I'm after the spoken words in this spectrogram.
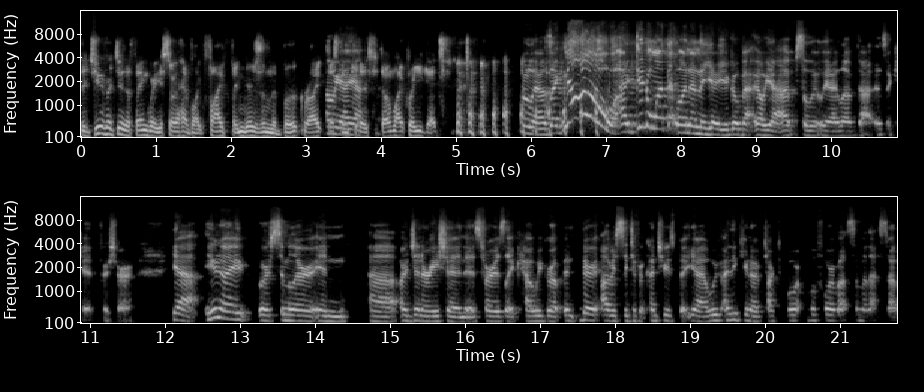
Did you ever do the thing where you sort of have like five fingers in the book, right? Oh, Just yeah, in yeah. case you don't like where you get. Totally. I was like, no, I didn't want that one. And then, yeah, you go back. Oh, yeah, absolutely. I loved that as a kid for sure. Yeah. You and I are similar in uh, our generation as far as like how we grew up in very obviously different countries. But yeah, we've, I think you and I have talked before, before about some of that stuff.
